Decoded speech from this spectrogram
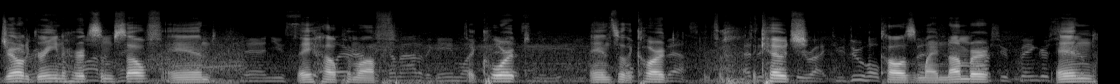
Gerald Green hurts himself, and they help him off the court, and so the court, the coach calls my number, and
